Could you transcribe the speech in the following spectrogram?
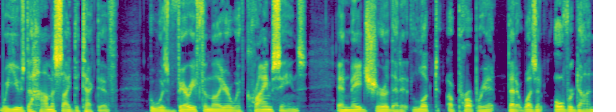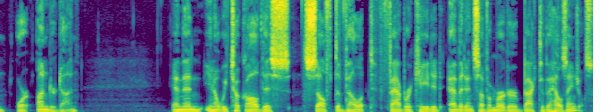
We used a homicide detective who was very familiar with crime scenes and made sure that it looked appropriate, that it wasn't overdone or underdone. And then, you know, we took all this self developed, fabricated evidence of a murder back to the Hells Angels.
